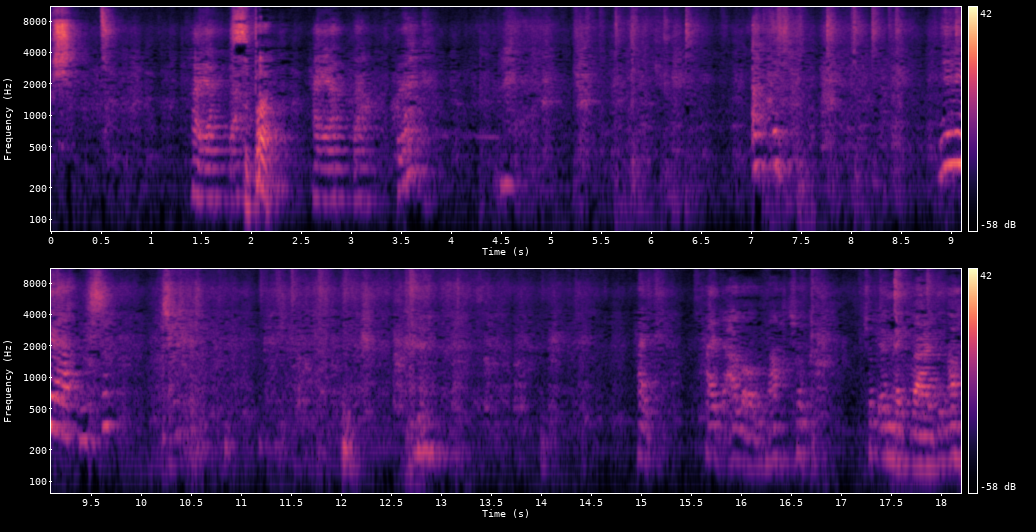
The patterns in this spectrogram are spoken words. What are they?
Şşt. Hayatta. Sıpa. Hayatta. Bırak. Nereye atmışım? hadi. Hadi al oğlum al. Çok, çok emek verdin al.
